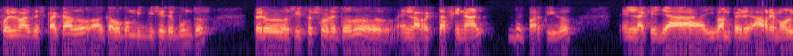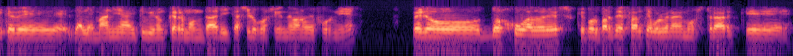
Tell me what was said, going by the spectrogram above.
fue el más destacado, acabó con 27 puntos, pero los hizo sobre todo en la recta final del partido, en la que ya iban a remolque de, Alemania y tuvieron que remontar y casi lo consiguen de mano de Fournier. Pero dos jugadores que por parte de Francia vuelven a demostrar que,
